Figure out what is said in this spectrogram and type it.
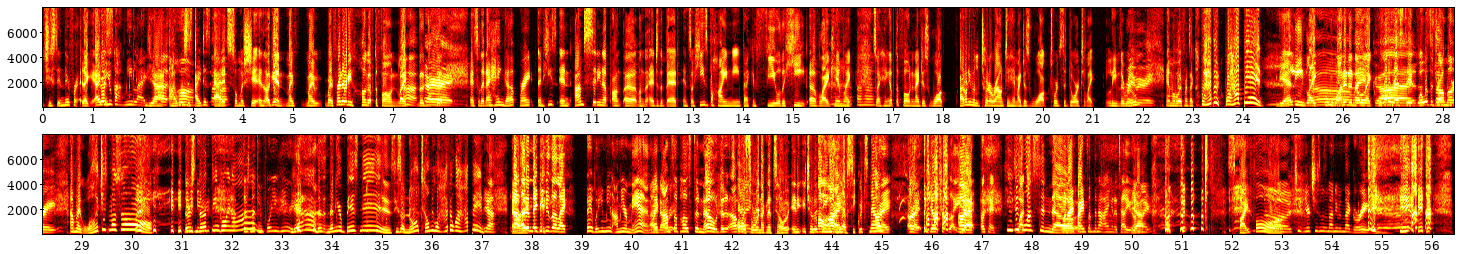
She's in there for like I Girl, just you got me like yeah. what? I was just. I just Uh-huh. added so much shit. And again, my my my friend already hung up the phone like Uh-huh. the, Right, the- right, and so then I hang up right, and he's and I'm sitting up on uh, on the edge of the bed, and so he's behind me, but I can feel the heat of like him like. Uh-huh. So I hang up the phone and I just walk. I don't even turn around to him. I just walk towards the door to like leave the room. right, right. And my boyfriend's like, "What happened? What happened?" Yelling like we oh wanted to Oh know like who got arrested, what was the So drama. great. I'm like, "What, chismoso? There's nothing going on. There's nothing for you here. Yeah, none of your business." He's like, "No, tell me what happened. What happened?" Yeah. And No, and then they give you the like, babe, what do you mean? I'm your man. Like know, I'm right? supposed to know. Did it, I'm Oh, like, so we're not gonna tell any, each other Oh, things. all right. We have secrets now. all right, all right. The guilt trip. Like, Yeah. right, okay. He just Watch. wants to know. When I find something out, I'm gonna tell you. Yeah. I'm like, spiteful. your chisme was not even that great.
